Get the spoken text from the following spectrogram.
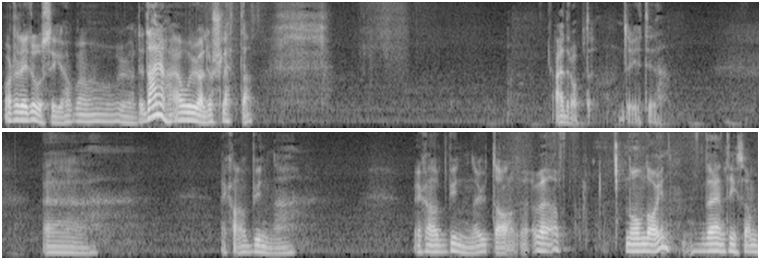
ble litt usikker på hvor uheldig Der, ja! Jeg var uheldig og sletta. Nei, dropp det. Drit i det. Eh, jeg kan jo begynne Jeg kan jo begynne ut av nå om dagen. Det er en ting som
